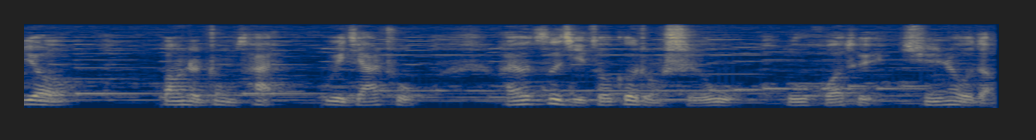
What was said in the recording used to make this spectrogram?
又要帮着种菜、喂家畜，还要自己做各种食物，如火腿、熏肉等。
